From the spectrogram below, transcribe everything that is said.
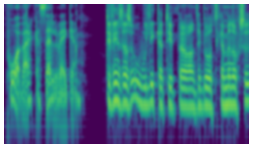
påverka cellväggen. Det finns alltså olika typer av antibiotika men också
